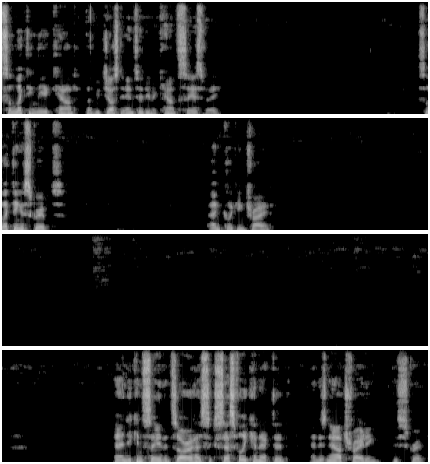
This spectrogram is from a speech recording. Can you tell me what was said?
selecting the account that we just entered in Account CSV, selecting a script, and clicking Trade. And you can see that Zorro has successfully connected and is now trading this script.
